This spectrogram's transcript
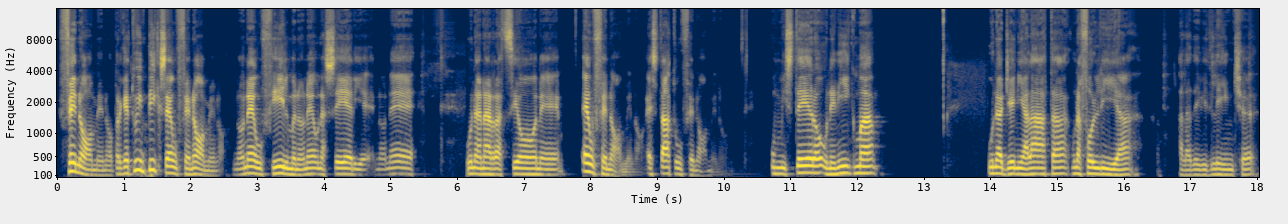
fenomeno, perché Twin Peaks è un fenomeno, non è un film, non è una serie, non è una narrazione, è un fenomeno, è stato un fenomeno, un mistero, un enigma, una genialata, una follia alla David Lynch,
